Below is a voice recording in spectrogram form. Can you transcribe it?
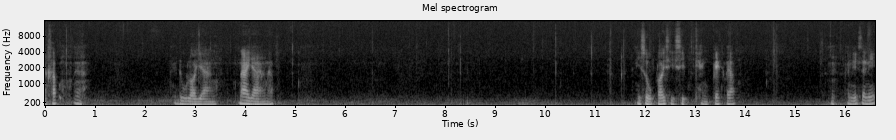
นะครับดูรอยยางหน้ายางนะครับนี่สูบร้อยสี่สิบแข็งเป๊กแล้ว อันนี้เส้นนี้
